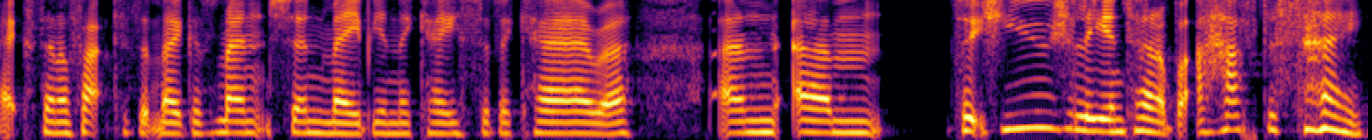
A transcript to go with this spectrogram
external factors that Meg has mentioned, maybe in the case of a carer, and um, so it's usually internal. But I have to say,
